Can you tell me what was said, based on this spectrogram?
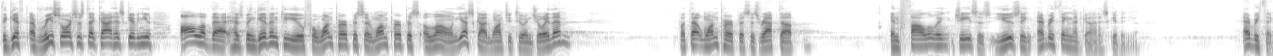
the gift of resources that God has given you, all of that has been given to you for one purpose and one purpose alone. Yes, God wants you to enjoy them, but that one purpose is wrapped up in following Jesus, using everything that God has given you. Everything.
